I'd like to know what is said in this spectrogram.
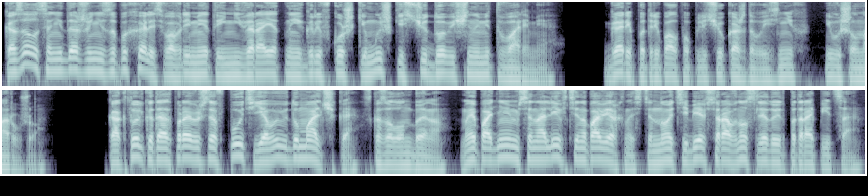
Казалось, они даже не запыхались во время этой невероятной игры в кошки-мышки с чудовищными тварями. Гарри потрепал по плечу каждого из них и вышел наружу. «Как только ты отправишься в путь, я выведу мальчика», — сказал он Бену. «Мы поднимемся на лифте на поверхность, но тебе все равно следует поторопиться».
